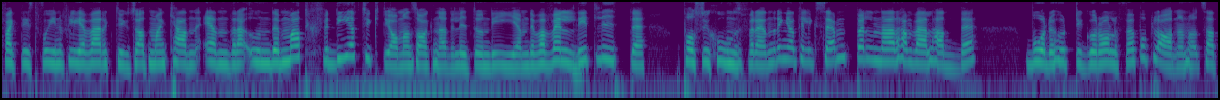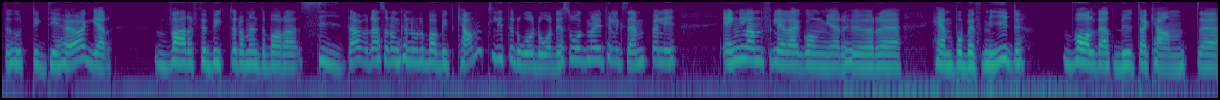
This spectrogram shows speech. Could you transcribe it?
faktiskt få in fler verktyg så att man kan ändra under match. För det tyckte jag man saknade lite under EM. Det var väldigt lite positionsförändringar till exempel när han väl hade både Hurtig och Rolfö på planen och satte Hurtig till höger. Varför bytte de inte bara sida? Alltså de kunde väl bara bytt kant lite då och då. Det såg man ju till exempel i England flera gånger hur eh, Hempo Beth Mead valde att byta kant. Eh,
